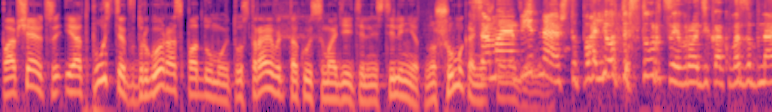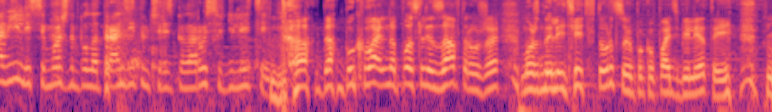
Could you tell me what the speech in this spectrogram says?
Пообщаются и отпустят, в другой раз подумают, устраивать такую самодеятельность или нет. Но шума, конечно, Самое обидное, делает. что полеты с Турции вроде как возобновились, и можно было транзитом через Белоруссию не лететь. Да, да, буквально послезавтра уже можно лететь в Турцию, покупать билеты и,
